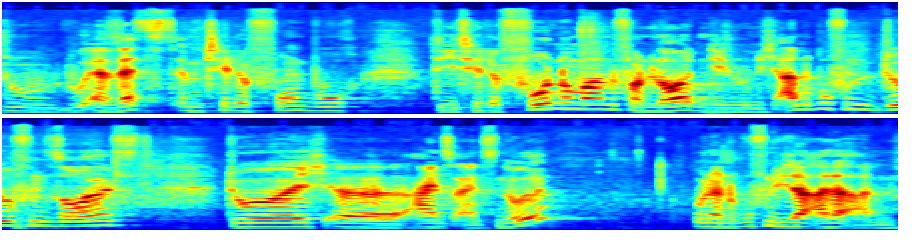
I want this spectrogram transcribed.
du, du ersetzt im Telefonbuch die Telefonnummern von Leuten, die du nicht anrufen dürfen sollst, durch äh, 110 und dann rufen die da alle an.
